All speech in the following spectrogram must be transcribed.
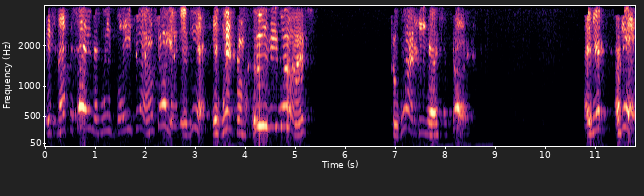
it's not the same as we believe today. I'll show you again. It went from who he was to what he has done. Amen? Again,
